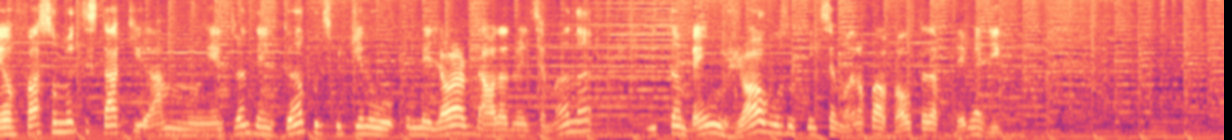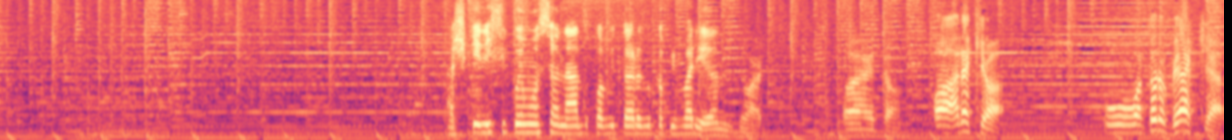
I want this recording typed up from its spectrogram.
Eu faço o meu destaque, entrando em campo, discutindo o melhor da rodada do meio de semana e também os jogos do fim de semana com a volta da Premier League. Acho que ele ficou emocionado com a vitória do Capivariano, Eduardo. Ah, então. Ó, olha aqui, ó. O Antônio Vecchia,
